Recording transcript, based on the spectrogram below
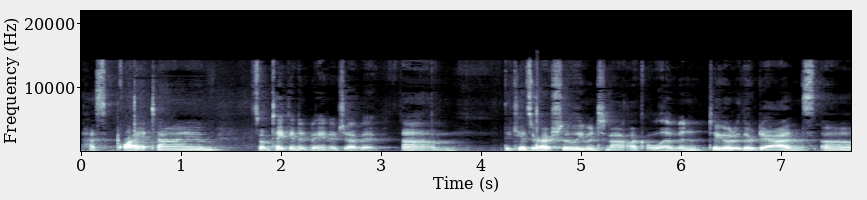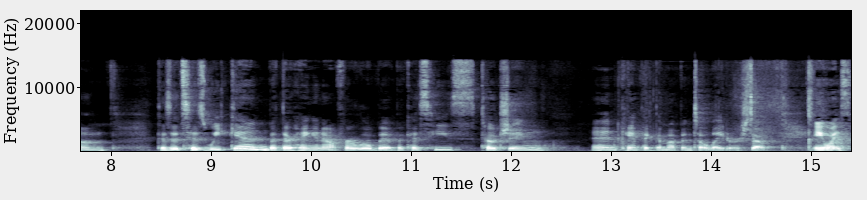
has some quiet time. So I'm taking advantage of it. Um, the kids are actually leaving tonight, like 11, to go to their dad's because um, it's his weekend, but they're hanging out for a little bit because he's coaching and can't pick them up until later. So, anyways,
